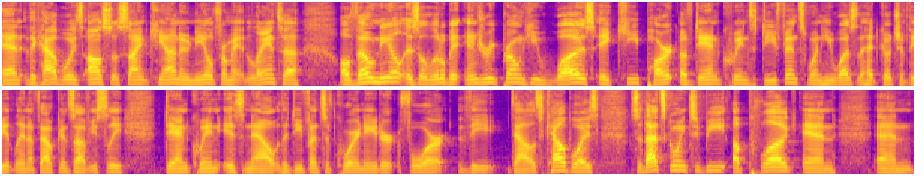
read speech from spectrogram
And the Cowboys also signed Keanu Neal from Atlanta. Although Neal is a little bit injury prone, he was a key part of Dan Quinn's defense when he was the head coach of the Atlanta Falcons. Obviously, Dan Quinn is now the defensive coordinator for the Dallas Cowboys. So that's going to be a plug and and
